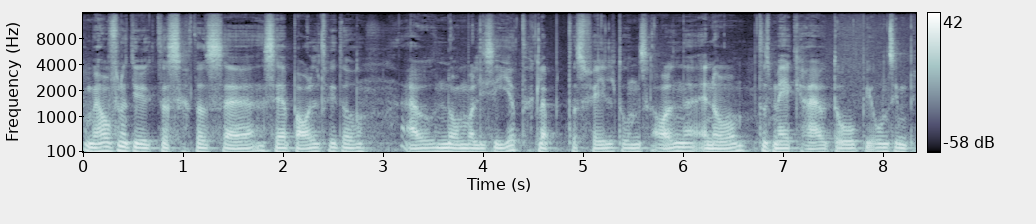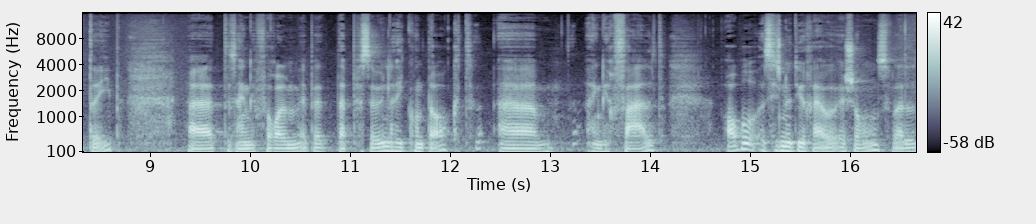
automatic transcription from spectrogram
Und wir hoffen natürlich, dass sich das äh, sehr bald wieder auch normalisiert. Ich glaube, das fehlt uns allen enorm. Das merke ich auch hier bei uns im Betrieb äh, dass eigentlich vor allem eben der persönliche Kontakt äh, eigentlich fehlt. Aber es ist natürlich auch eine Chance, weil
